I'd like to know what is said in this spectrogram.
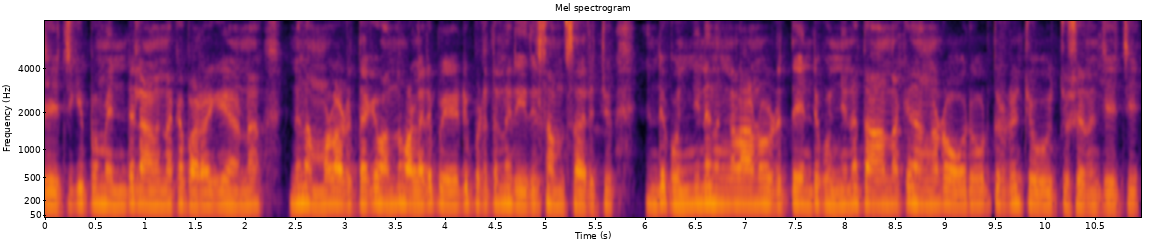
ചേച്ചിക്ക് ഇപ്പോൾ മെന്റലാണെന്നൊക്കെ പറയുകയാണ്. പിന്നെ നമ്മളടുത്തേക്ക് വന്ന് വളരെ പേടിപ്പെടുത്തുന്ന രീതിയിൽ സംസാരിച്ചു. എന്റെ കുഞ്ഞിനെ നിങ്ങളാണോ എടുത്തത് എന്റെ കുഞ്ഞിനെ താന്നൊക്കെ ഞങ്ങളുടെ ഓരോരുത്തരോടും ചോദിച്ചു ഷെറിൻ ചേച്ചി.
